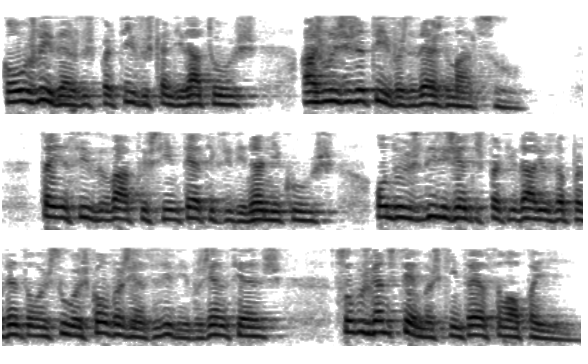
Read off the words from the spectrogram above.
com os líderes dos partidos candidatos às legislativas de 10 de março. Têm sido debates sintéticos e dinâmicos, onde os dirigentes partidários apresentam as suas convergências e divergências sobre os grandes temas que interessam ao país.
